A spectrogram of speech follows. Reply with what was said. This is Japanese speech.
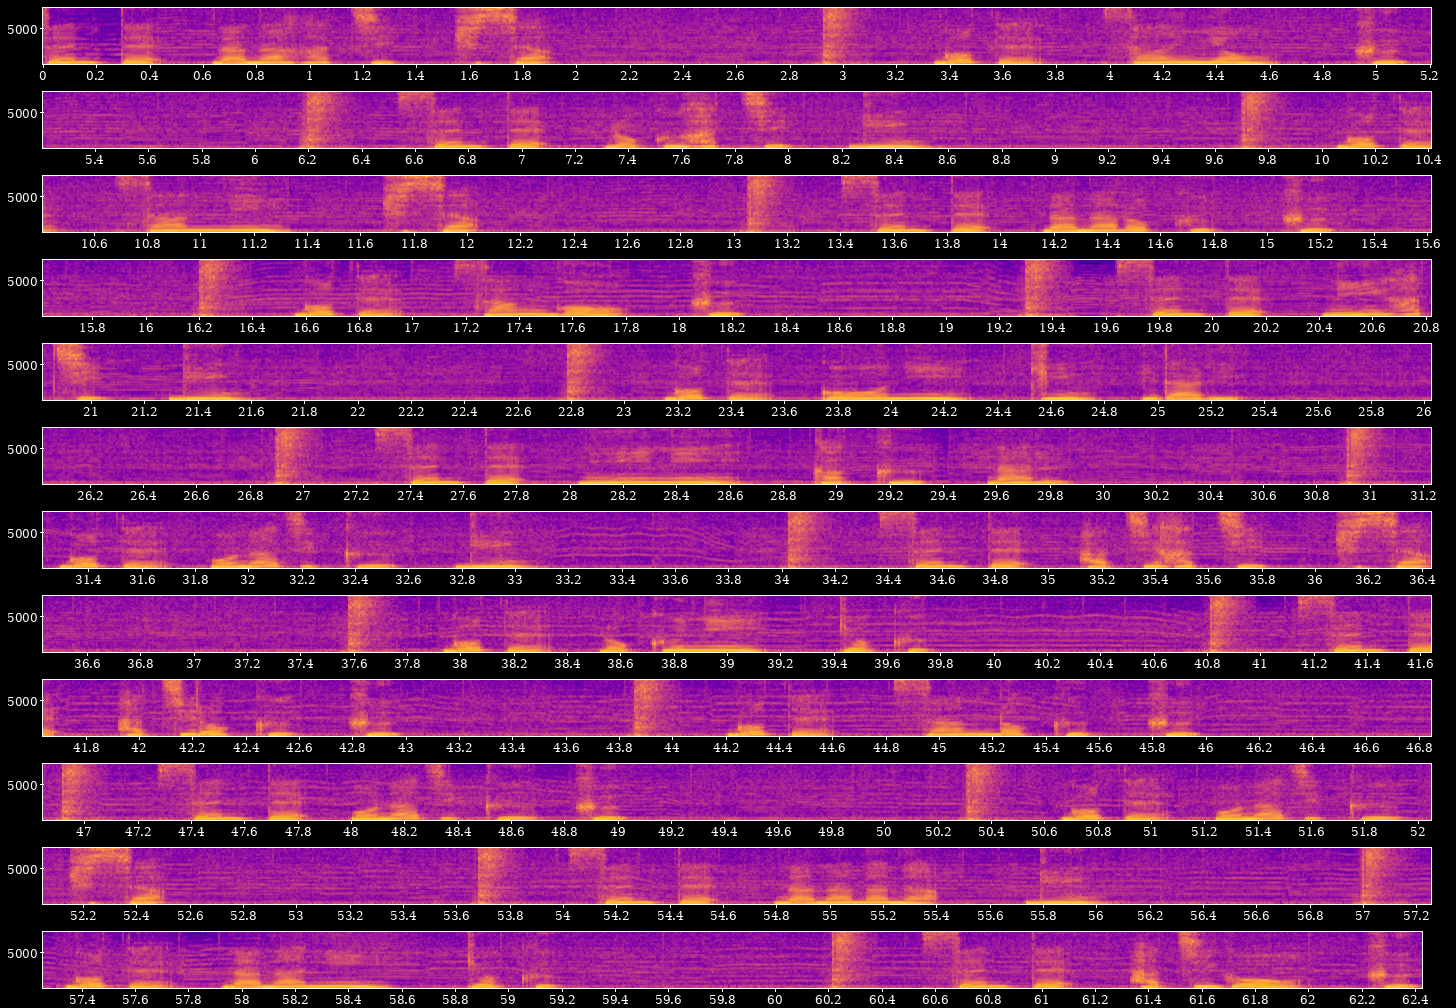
先手7八飛車。後手3四歩。先手6八銀。後手3二飛車。先手7六歩。後手3五歩。先手2八銀。後手5二金左。先手2二角成。後手同じく銀。先手8八飛車。後手6二玉。先手8六歩。後手3六歩。先手同じく歩。後手同じく飛車。先手7七銀。後手7二玉。先手8五歩。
